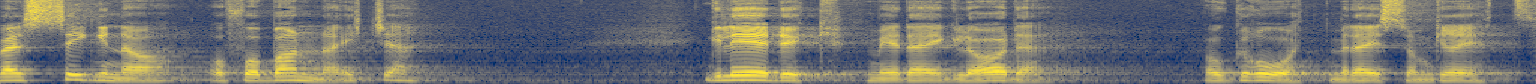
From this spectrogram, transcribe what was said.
velsigna og forbanna ikkje. Gled dykk med dei glade, og gråt med dei som gret.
